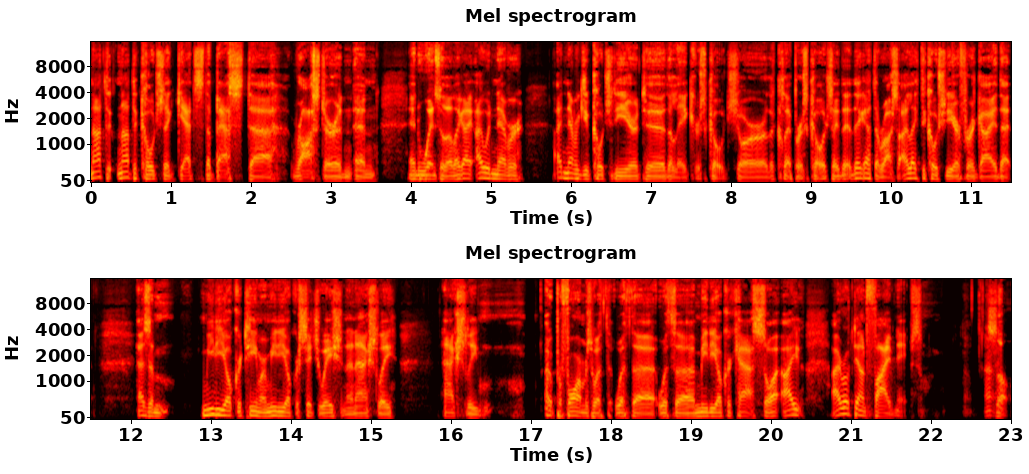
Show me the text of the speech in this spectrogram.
not the, not the coach that gets the best uh, roster and and and wins with it. Like I, I would never, I'd never give coach of the year to the Lakers coach or the Clippers coach. They, they got the roster. I like the coach of the year for a guy that has a mediocre team or mediocre situation and actually actually outperforms with with uh, with a mediocre cast. So I I wrote down five names. So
